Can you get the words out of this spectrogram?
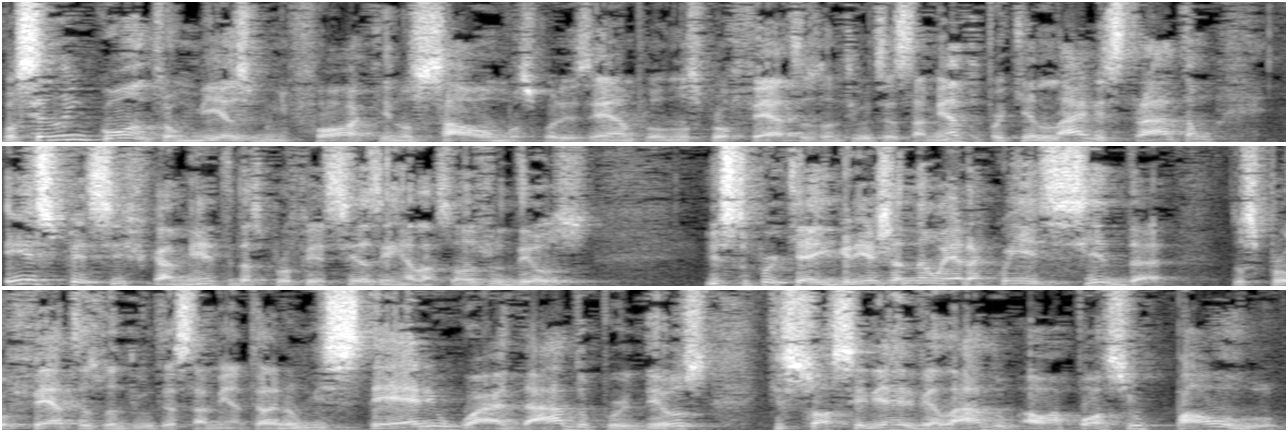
Você não encontra o mesmo enfoque nos Salmos, por exemplo, ou nos profetas do Antigo Testamento, porque lá eles tratam especificamente das profecias em relação aos judeus. Isso porque a igreja não era conhecida dos profetas do Antigo Testamento. Ela era um mistério guardado por Deus que só seria revelado ao apóstolo Paulo,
